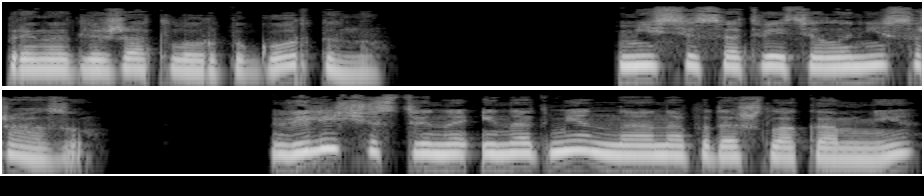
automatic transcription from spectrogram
принадлежат лорду Гордону? Миссис ответила не сразу. Величественно и надменно она подошла ко мне,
